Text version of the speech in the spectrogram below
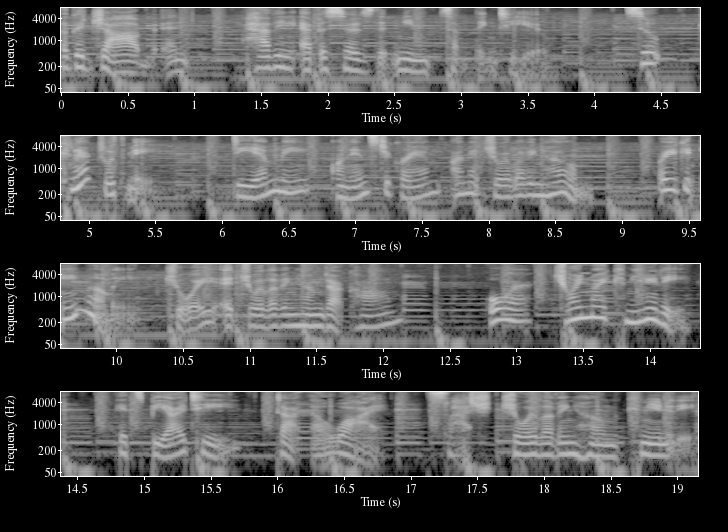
a good job and having episodes that mean something to you. So connect with me. DM me on Instagram. I'm at Joy Loving Home. Or you can email me, joy at joylovinghome.com, or join my community. It's bit.ly slash joylovinghome community.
